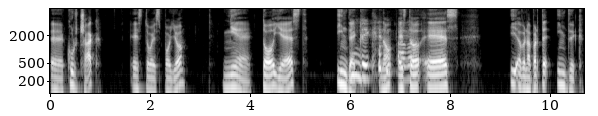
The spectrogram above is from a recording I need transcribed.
eh, kurczak, esto es pollo. Nie, to jest indek, Indyk. ¿no? Esto es... Y ah, bueno, aparte, indyk.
